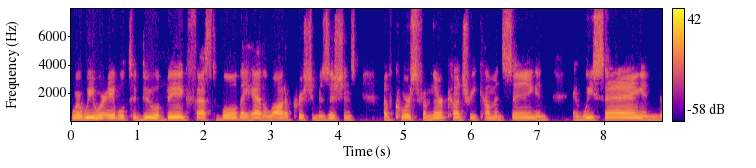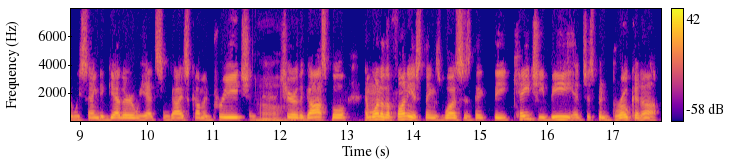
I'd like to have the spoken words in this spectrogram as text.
where we were able to do a big festival. They had a lot of Christian musicians of course, from their country come and sing, and and we sang, and we sang together. We had some guys come and preach and Oh. share the gospel. And one of the funniest things was is that the KGB had just been broken up,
